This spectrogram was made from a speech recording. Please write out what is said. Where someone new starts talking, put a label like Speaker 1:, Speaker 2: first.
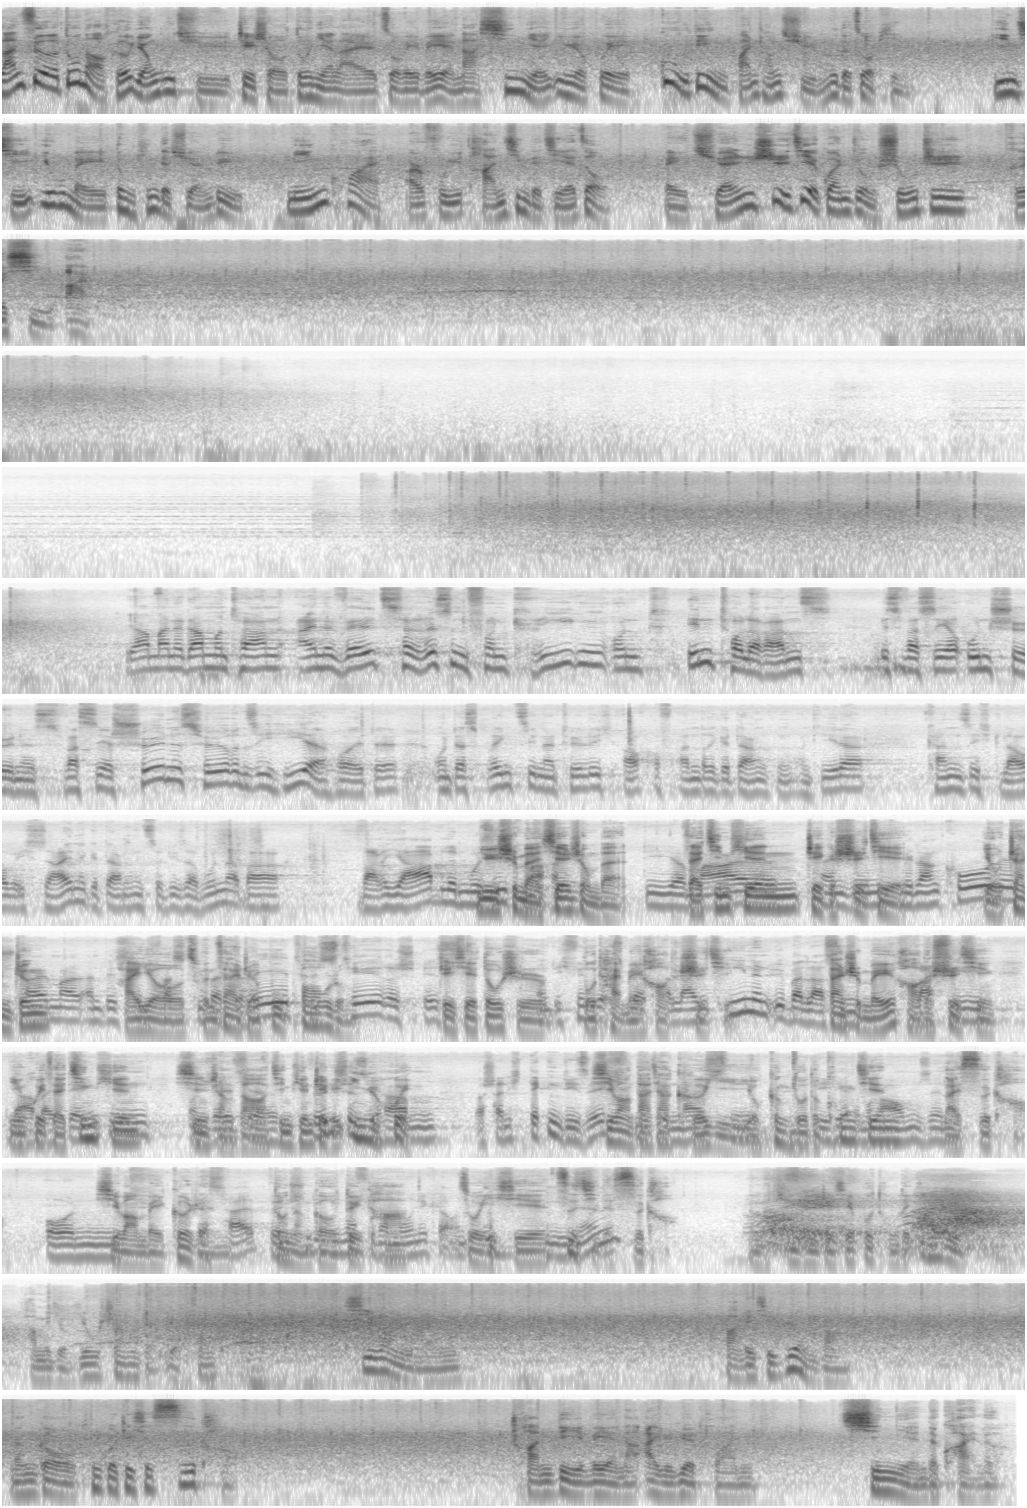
Speaker 1: 蓝色多瑙河圆舞曲这首多年来作为维也纳新年音乐会固定返场曲目的作品，因其优美动听的旋律、明快而富于弹性的节奏，被全世界观众熟知和喜爱。
Speaker 2: Ja, meine Damen und Herren, eine Welt zerrissen von Kriegen und Intoleranz ist was sehr Unschönes. Was sehr Schönes hören Sie hier heute und das bringt Sie natürlich auch auf andere Gedanken. Und jeder kann sich, glaube ich, seine Gedanken zu dieser wunderbar
Speaker 1: 女士们、先生们，在今天这个世界，有战争，还有存在着不包容，这些都是不太美好的事情。但是美好的事情，您会在今天欣赏到今天这个音乐会。希望大家可以有更多的空间来思考，希望每个人都能够对他做一些自己的思考。那么，听听这些不同的音乐。他们又忧伤的，又欢快。希望你们把那些愿望，能够通过这些思考，传递维也纳爱乐乐团新年的快乐。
